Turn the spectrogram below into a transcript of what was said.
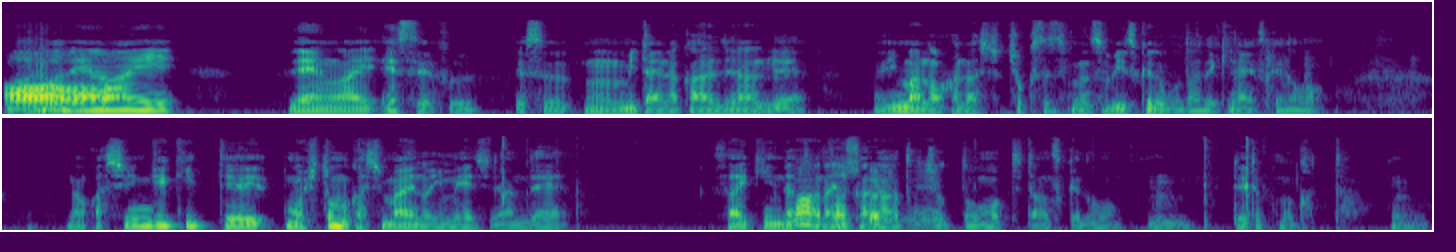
ああ恋ー。愛、恋愛 SF? S? うん、みたいな感じなんで、今の話と直接結びつけることはできないですけど、なんか進撃ってもう一昔前のイメージなんで、最近だとまあ何かなとちょっと思ってたんですけど、うん、出てこなかった。うん、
